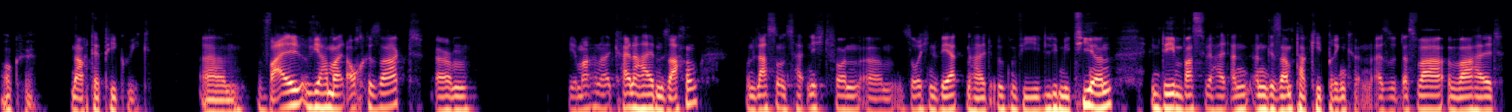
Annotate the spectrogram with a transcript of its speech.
Okay. Nach der Peak Week. Ähm, weil wir haben halt auch gesagt, ähm, wir machen halt keine halben Sachen und lassen uns halt nicht von ähm, solchen Werten halt irgendwie limitieren in dem, was wir halt an, an Gesamtpaket bringen können. Also das war, war halt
